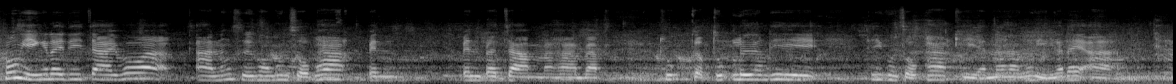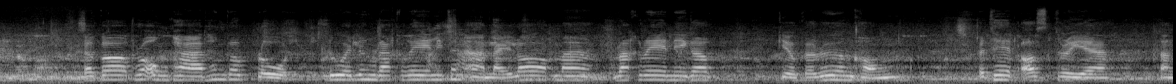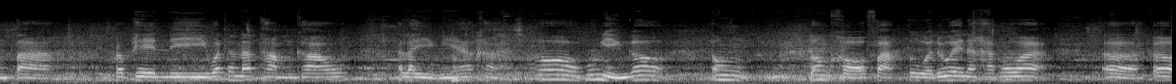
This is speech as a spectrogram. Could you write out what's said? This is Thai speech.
ผู้หญิงอะไรดีใจ เพราะว่าอ่านหนังสือของคุณโสภาคเป็นเป็นประจำนะคะแบบทุกเกือบทุกเรื่องที่ที่คุณโสภาคเขียนนะคะผู้หญิงก็ได้อ่าน แล้วก็พระองค์พาท่านก็โปรดด้วยเรื่องรักเร่นี่ท่านอ่านหลายรอบมาก รักเร่นี่ก็เกี่ยวกับเรื่องของประเทศออสเตรียต่างๆ ประเพณีวัฒนธรรมเขา อะไรอย่างเงี้ยค่ะก็ผู้หญิงก็ต้องต้องขอฝากตัวด้วยนะคะ เพราะว่าเออก็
